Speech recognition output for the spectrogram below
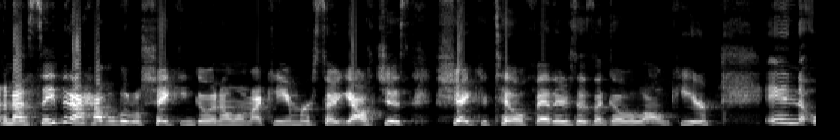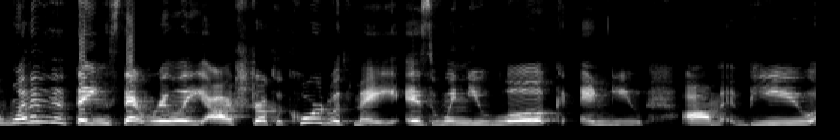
and I see that I have a little shaking going on with my camera, so y'all just shake your tail feathers as I go along here. And one of the things that really uh, struck a chord with me is when you look and you um, view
